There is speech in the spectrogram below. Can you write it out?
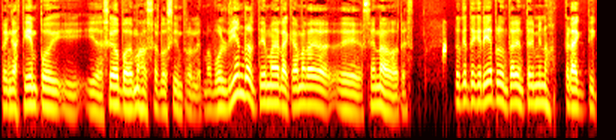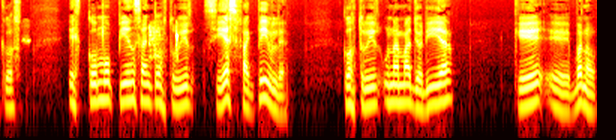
tengas tiempo y, y, deseo podemos hacerlo sin problema. Volviendo al tema de la Cámara de Senadores, lo que te quería preguntar en términos prácticos es cómo piensan construir, si es factible, construir una mayoría que, eh, bueno,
